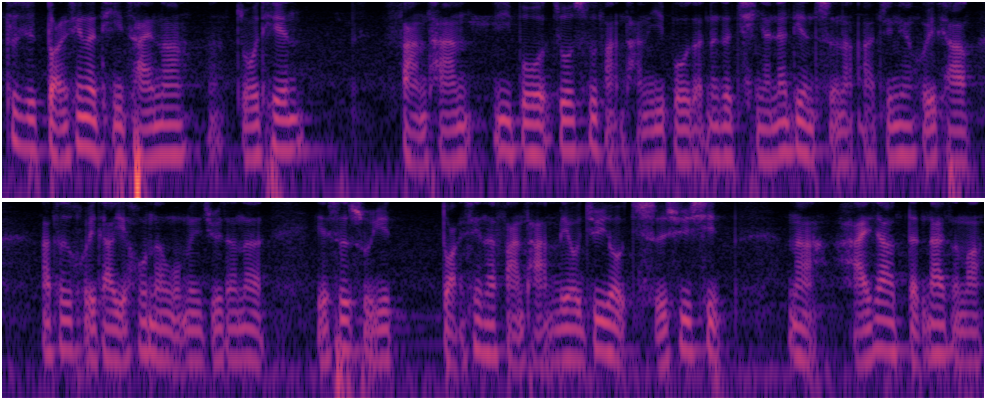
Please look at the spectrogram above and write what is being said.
这些短线的题材呢，啊，昨天反弹一波，弱势反弹一波的那个氢燃料电池呢，啊，今天回调。那这个回调以后呢，我们觉得呢，也是属于短线的反弹，没有具有持续性。那还要等待什么？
